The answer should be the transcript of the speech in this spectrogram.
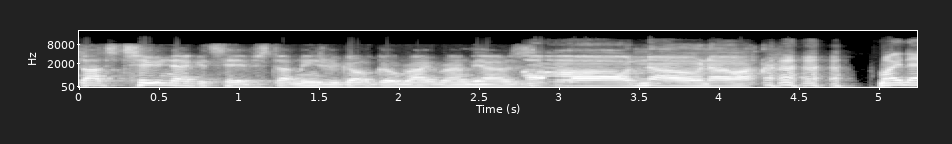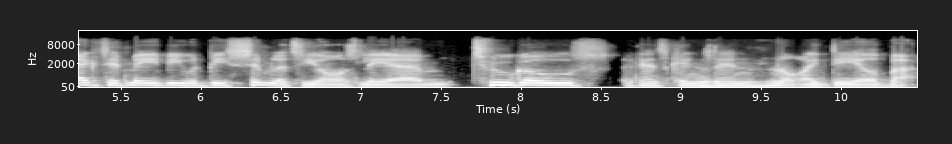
That's two negatives. That means we've got to go right round the houses. Oh no, no! My negative maybe would be similar to yours, Liam. Two goals against Kings Lynn, not ideal, but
